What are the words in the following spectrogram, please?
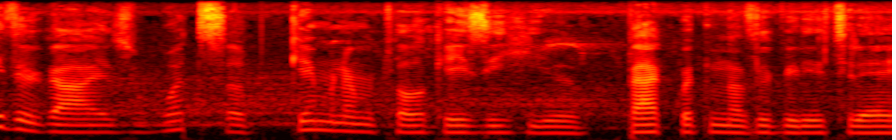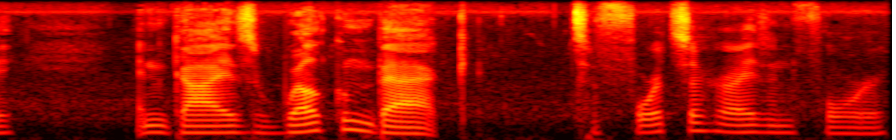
Hey there guys, what's up? Gamer number 12 KZ here, back with another video today. And guys, welcome back to Forza Horizon 4.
